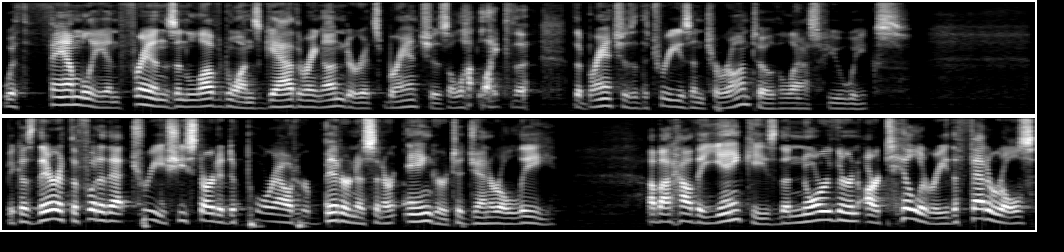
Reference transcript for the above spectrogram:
with family and friends and loved ones gathering under its branches, a lot like the, the branches of the trees in Toronto the last few weeks. Because there at the foot of that tree, she started to pour out her bitterness and her anger to General Lee about how the Yankees, the Northern Artillery, the Federals,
